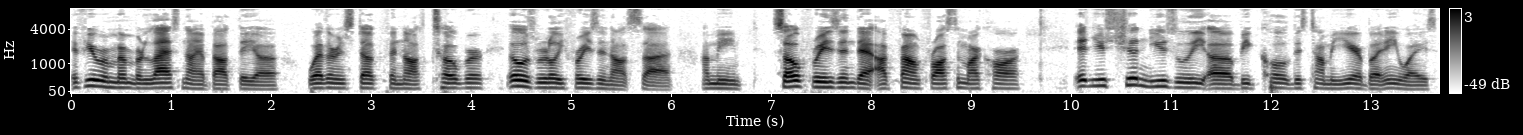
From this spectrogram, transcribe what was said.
if you remember last night about the uh, weather and stuff in October, it was really freezing outside. I mean, so freezing that I found frost in my car it you shouldn't usually uh, be cold this time of year, but anyways,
